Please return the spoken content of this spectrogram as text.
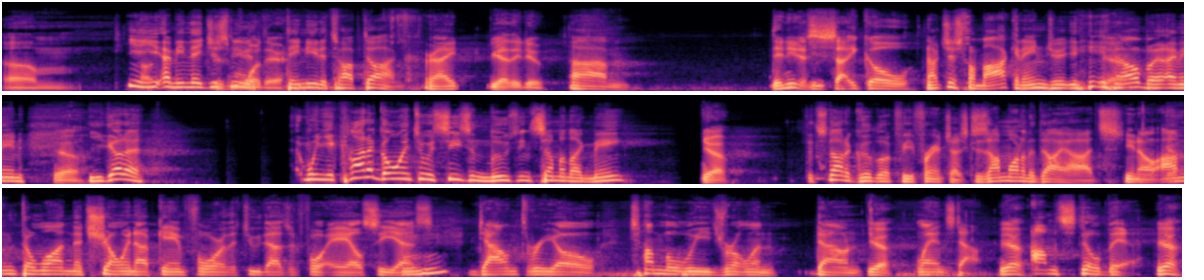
Um, yeah, I mean they just need more a, there. they need a top dog, right? Yeah, they do. Um, They need a psycho. not just for marketing, you you know, but I mean, Yeah. you gotta when you kind of go into a season losing someone like me. Yeah. It's not a good look for your franchise because I'm one of the diehards. You know, I'm the one that's showing up game four of the 2004 ALCS, Mm-hmm. down 3 0, tumbleweeds rolling down Yeah. Lansdowne. Yeah. I'm still there. Yeah.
